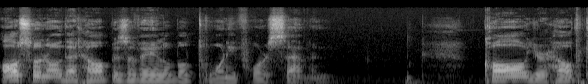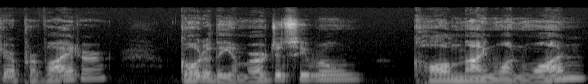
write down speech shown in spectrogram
Also, know that help is available 24 7. Call your healthcare provider, go to the emergency room, call 911,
